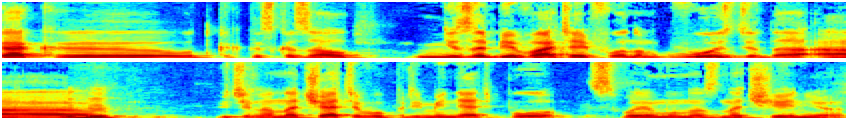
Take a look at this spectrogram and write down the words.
как, вот как ты сказал, не забивать айфоном гвозди, да, а угу. действительно начать его применять по своему назначению.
